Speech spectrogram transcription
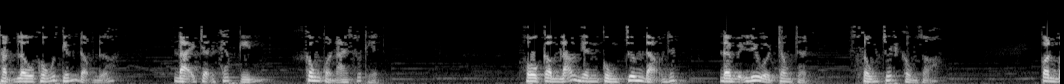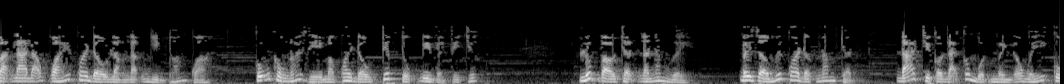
Thật lâu không có tiếng động nữa. Đại trận khép kín, Không còn ai xuất hiện. Hồ cầm lão nhân cùng trương đạo nhất Đều bị lưu ở trong trận, Sống chết không rõ. Còn vạn la lão quái quay đầu lặng lặng nhìn thoáng qua. Cũng không nói gì mà quay đầu tiếp tục đi về phía trước. Lúc vào trận là 5 người Bây giờ mới qua được 5 trận Đã chỉ còn lại có một mình ông ấy cô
